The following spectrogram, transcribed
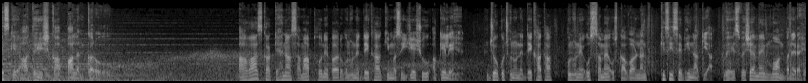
इसके आदेश का पालन करो। आवाज़ का कहना समाप्त होने पर उन्होंने देखा कि मसीह यीशु अकेले हैं। जो कुछ उन्होंने देखा था उन्होंने उस समय उसका वर्णन किसी से भी न किया। वे इस विषय में मौन बने रहे।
